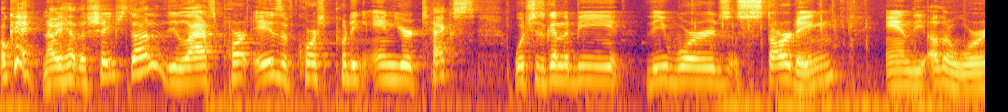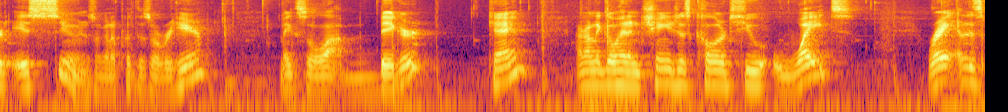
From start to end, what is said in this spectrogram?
okay. Now we have the shapes done. The last part is, of course, putting in your text, which is going to be the words starting, and the other word is soon. So I'm going to put this over here. Makes it a lot bigger, okay? I'm going to go ahead and change this color to white right? And this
